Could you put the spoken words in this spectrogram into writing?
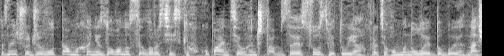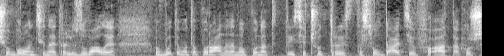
Знищують живу та механізовану силу російських окупантів. Генштаб ЗСУ звітує протягом минулої доби. Наші оборонці нейтралізували вбитими та пораненими понад 1300 солдатів. А також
